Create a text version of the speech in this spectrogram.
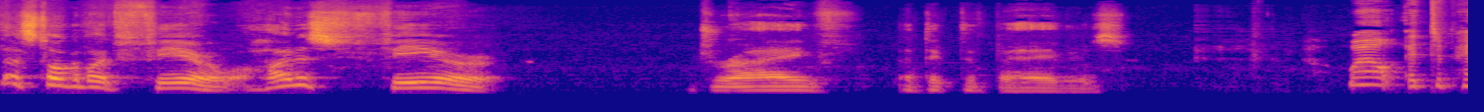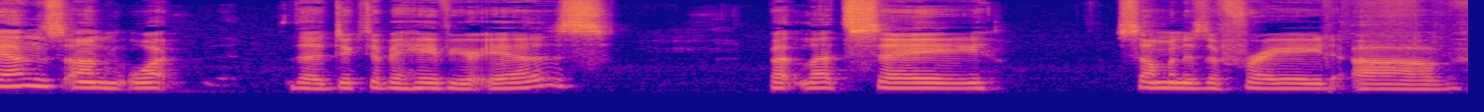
let's talk about fear. How does fear drive addictive behaviors? Well, it depends on what the addictive behavior is, but let's say someone is afraid of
